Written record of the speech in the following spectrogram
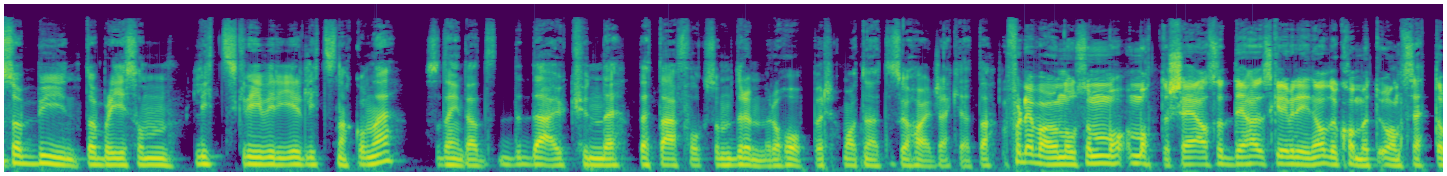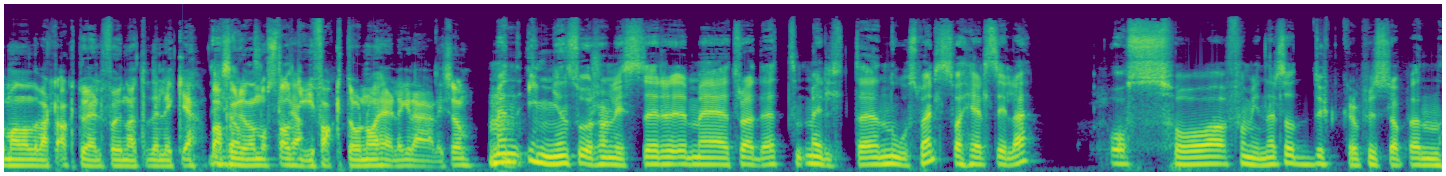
Så begynte det å bli sånn litt skriverier, litt snakk om det. Så tenkte jeg at det, er jo kun det. Dette er folk som drømmer og håper om at United skal hijacke dette. For det var jo noe som må, måtte skje. altså det Skriveriene hadde kommet uansett om han hadde vært aktuell for United eller ikke. Bare pga. nostalgifaktoren og hele greia, liksom. Men ingen store journalister med troverdighet meldte noe som helst, var helt stille. Og så, for min del, så dukker det plutselig opp en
